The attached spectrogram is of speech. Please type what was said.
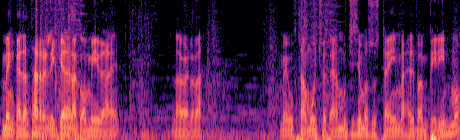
Me encanta esta reliquia de la comida, eh. La verdad. Me gusta mucho, te da muchísimo sustain Más el vampirismo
